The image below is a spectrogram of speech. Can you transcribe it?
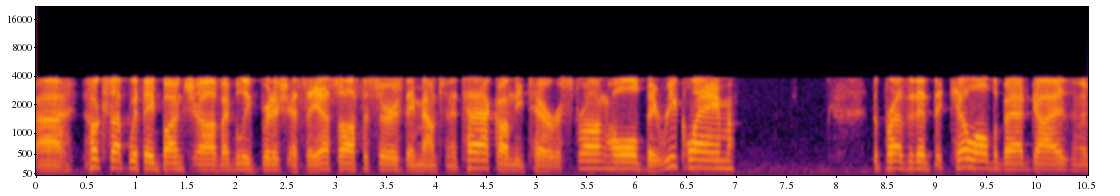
Uh, hooks up with a bunch of, I believe, British SAS officers. They mount an attack on the terrorist stronghold. They reclaim the president. They kill all the bad guys in a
